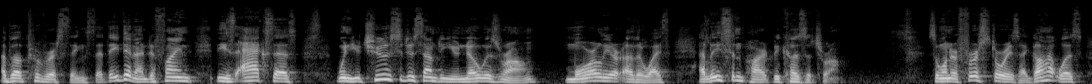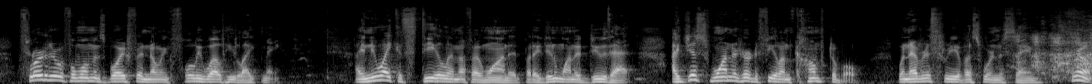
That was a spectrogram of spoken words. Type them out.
about perverse things that they did. I defined these acts as when you choose to do something you know is wrong, morally or otherwise, at least in part because it's wrong. So one of the first stories I got was flirted with a woman's boyfriend knowing fully well he liked me. I knew I could steal him if I wanted, but I didn't want to do that. I just wanted her to feel uncomfortable whenever the three of us were in the same room.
